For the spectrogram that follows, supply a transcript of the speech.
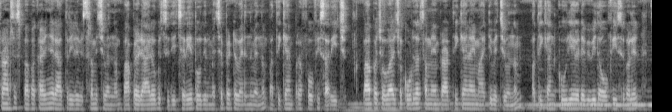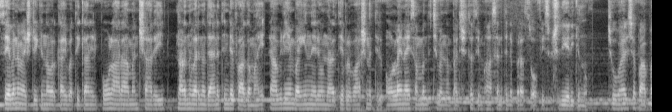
ഫ്രാൻസിസ് പാപ്പ കഴിഞ്ഞ രാത്രിയിൽ വിശ്രമിച്ചുവെന്നും പാപ്പയുടെ ആരോഗ്യസ്ഥിതി ചെറിയ തോതിൽ മെച്ചപ്പെട്ടു വരുന്നുവെന്നും വത്തിക്കാൻ പ്രഫ് ഓഫീസ് അറിയിച്ചു. പാപ്പ ചൊവ്വാഴ്ച കൂടുതൽ സമയം പ്രാർത്ഥിക്കാനായി മാറ്റിവെച്ചുവെന്നും വത്തിക്കാൻ കൂരിയയുടെ വിവിധ ഓഫീസുകളിൽ സേവനമനുഷ്ഠിക്കുന്നവർക്കായി വത്തിക്കാനിൽ പോൾ ആറാമൻ ശാലയിൽ നടന്നുവരുന്ന ധ്യാനത്തിന്റെ ഭാഗമായി രാവിലെയും വൈകുന്നേരവും നടത്തിയ പ്രഭാഷണത്തിൽ ഓൺലൈനായി സംബന്ധിച്ചുവെന്നും പരിശുദ്ധ സിംഹാസനത്തിന്റെ പ്രസ് ഓഫീസ് വിശദീകരിക്കുന്നു. ചൊവ്വാഴ്ച പാപ്പ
